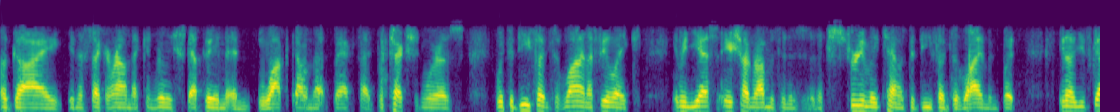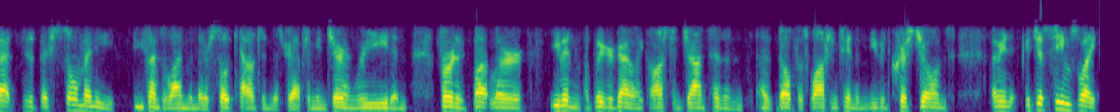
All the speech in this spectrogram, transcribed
a guy in the second round that can really step in and lock down that backside protection. Whereas with the defensive line, I feel like, I mean, yes, A'Shawn Robinson is an extremely talented defensive lineman, but you know, you've got there's so many defensive linemen that are so talented in this draft. I mean, Jarran Reed and Vernon Butler, even a bigger guy like Austin Johnson and Adolphus Washington, and even Chris Jones. I mean, it just seems like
